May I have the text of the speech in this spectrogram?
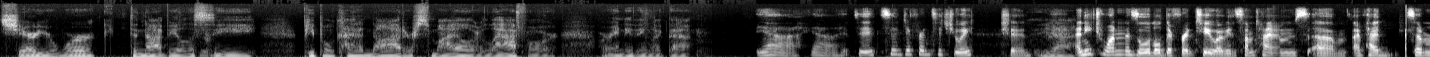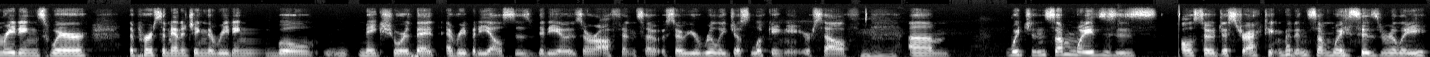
share your work, to not be able to see people kind of nod or smile or laugh or or anything like that. yeah, yeah. It's it's a different situation. Yeah. and each one is a little different too i mean sometimes um, i've had some readings where the person managing the reading will make sure that everybody else's videos are off and so so you're really just looking at yourself hmm um, which in some ways is also distracting but in some ways is really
